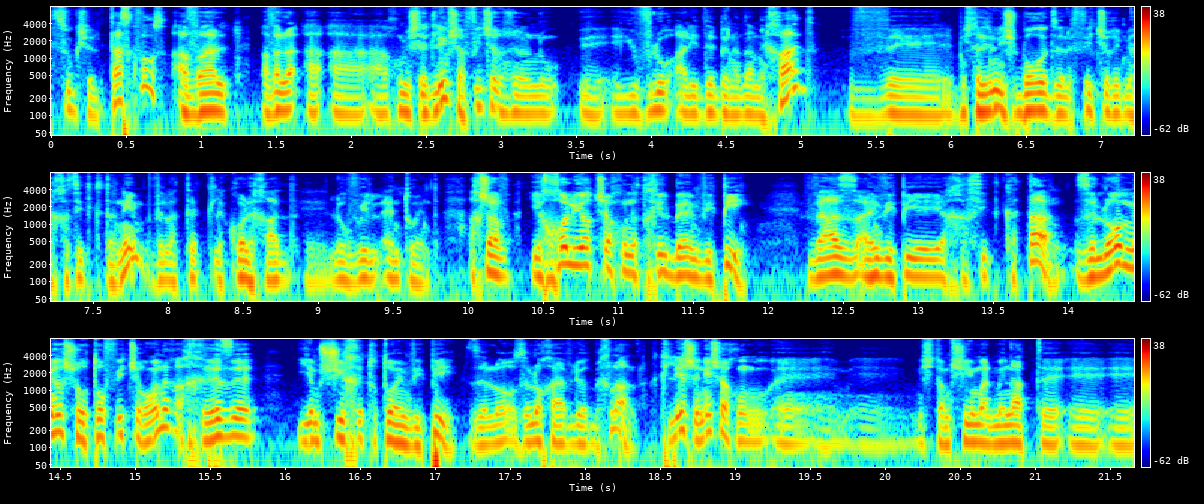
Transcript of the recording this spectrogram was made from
סוג של task force, אבל, אבל אנחנו משתדלים שהפיצ'ר שלנו יובלו על ידי בן אדם אחד, ומשתדלים לשבור את זה לפיצ'רים יחסית קטנים, ולתת לכל אחד להוביל end-to-end. עכשיו, יכול להיות שאנחנו נתחיל ב-MVP. ואז ה-MVP יהיה יחסית קטן. זה לא אומר שאותו פיצ'ר אונר אחרי זה ימשיך את אותו MVP, זה לא, זה לא חייב להיות בכלל. הכלי השני שאנחנו אה, אה, משתמשים על מנת אה, אה,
